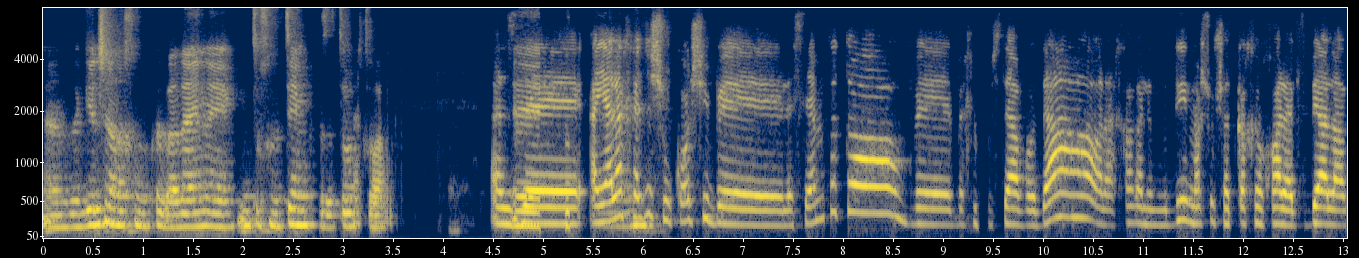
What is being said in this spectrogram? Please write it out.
כן, זה גיל שאנחנו כזה עדיין אה, מתוכנתים כזה טוב טוב. נכון. אז אה, אה, היה לך איזשהו קושי בלסיים את התואר ובחיפושי עבודה, או לאחר הלימודים, משהו שאת ככה יכולה להצביע עליו,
